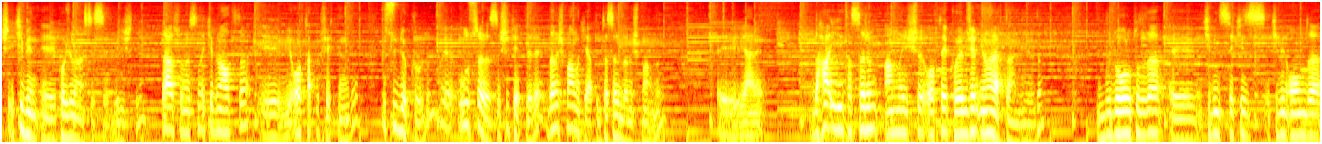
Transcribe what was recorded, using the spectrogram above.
İşte 2000 e, Koca Üniversitesi gelişti. Daha sonrasında 2006'da e, bir ortaklık şeklinde bir stüdyo kurdum ve uluslararası şirketlere danışmanlık yaptım, tasarım danışmanlığı. E, yani daha iyi tasarım anlayışı ortaya koyabileceğim inanaraktan girdim. Bu doğrultuda da e, 2008-2010'da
